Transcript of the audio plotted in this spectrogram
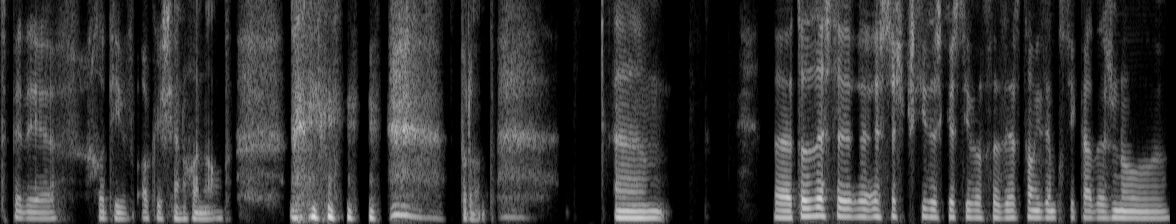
de PDF relativo ao Cristiano Ronaldo. pronto. Um, Uh, todas esta, estas pesquisas que eu estive a fazer estão exemplificadas no,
